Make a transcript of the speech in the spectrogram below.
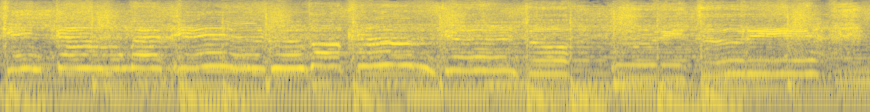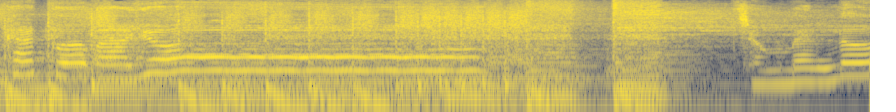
낑깡밭 199 감귤도 우리 둘이 갖고 봐요. 정말로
